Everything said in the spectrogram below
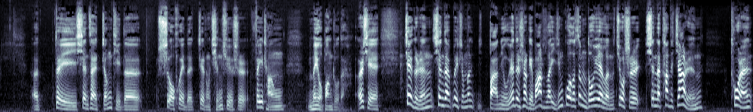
呃，对现在整体的社会的这种情绪是非常没有帮助的，而且。这个人现在为什么把纽约的事儿给挖出来？已经过了这么多月了呢？就是现在他的家人突然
